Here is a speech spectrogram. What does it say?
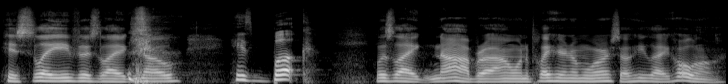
his slave is like no. His buck. Was like, nah, bro, I don't want to play here no more. So he like, hold on,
